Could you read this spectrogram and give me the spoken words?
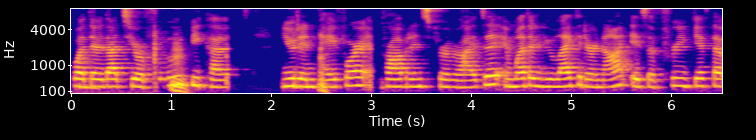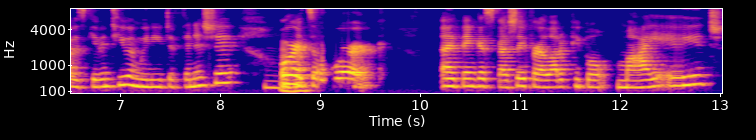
whether that's your food mm. because you didn't pay for it and Providence provides it, and whether you like it or not, it's a free gift that was given to you and we need to finish it, mm-hmm. or it's a work. I think, especially for a lot of people my age,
